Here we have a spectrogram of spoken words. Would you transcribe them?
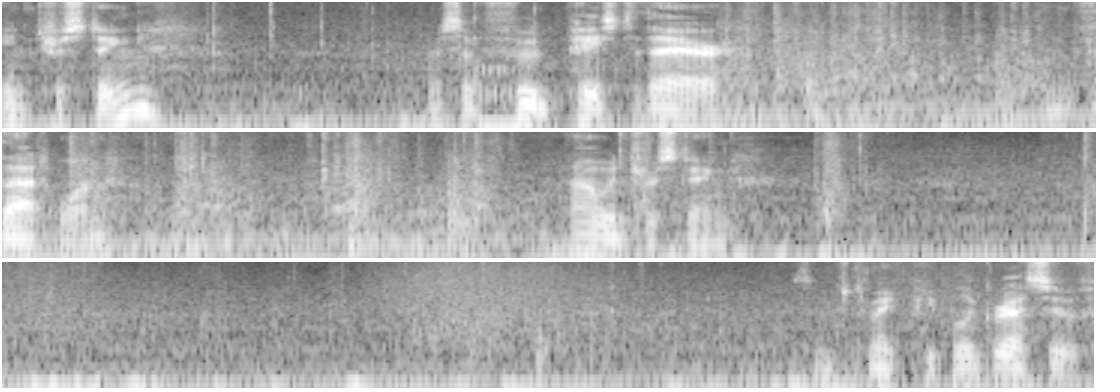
Interesting. There's some food paste there. And that one. How interesting. Seems to make people aggressive.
